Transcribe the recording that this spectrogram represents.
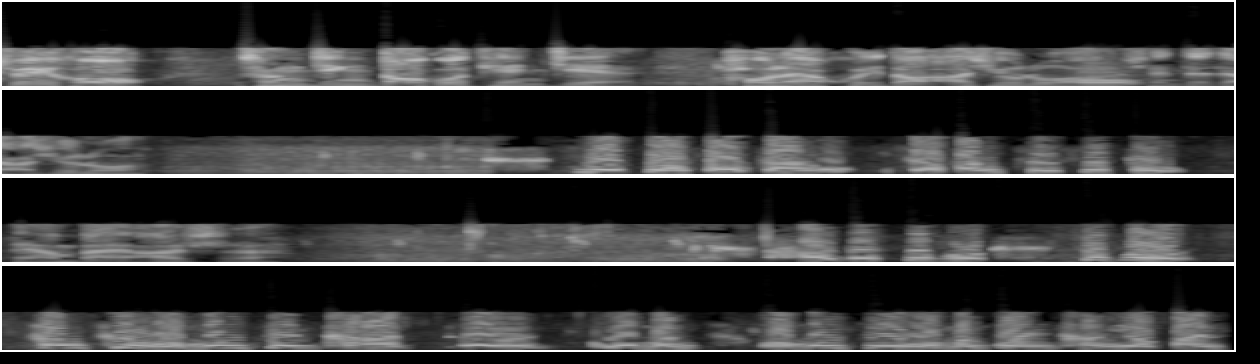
最后曾经到过天界，后来回到阿修罗，嗯现在在阿修罗要多少张小房子，师傅？两百二十。好的，师傅，师傅，上次我梦见他，呃，我们我梦见我们观音堂要搬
